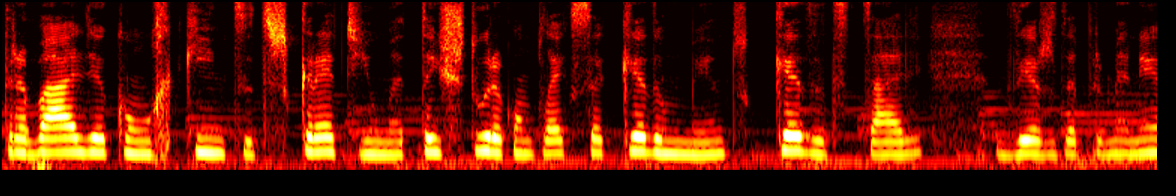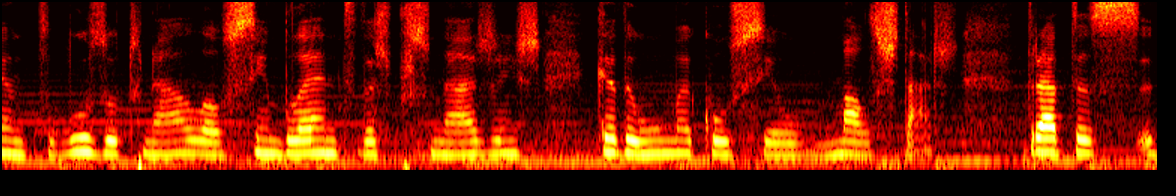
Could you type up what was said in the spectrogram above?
trabalha com um requinte discreto e uma textura complexa cada momento, cada detalhe, desde a permanente luz outonal ao semblante das personagens, cada uma com o seu mal-estar. Trata-se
